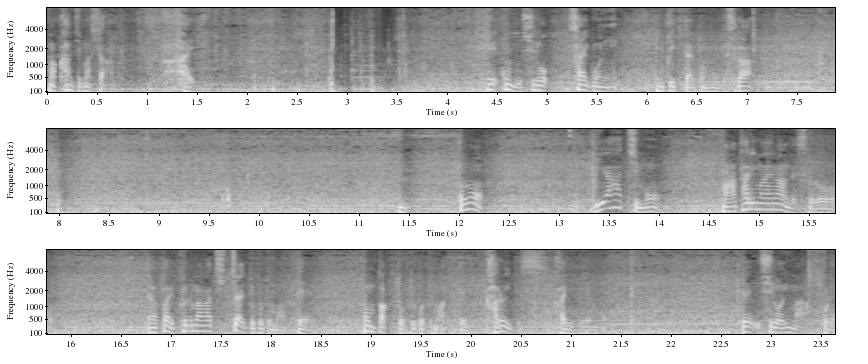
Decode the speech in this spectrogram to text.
まあ、感じました。はい。で、今度後ろ、最後に見ていきたいと思うんですが、うん、このリアハッチも、まあ、当たり前なんですけど、やっぱり車がちっちゃいということもあって、コンパクトということもあって、軽いです、開閉も。で、後ろ今、これ、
